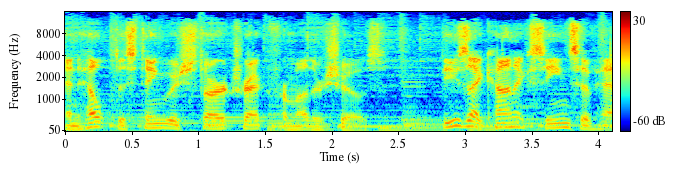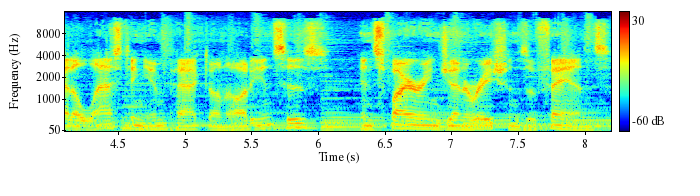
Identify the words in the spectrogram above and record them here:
and helped distinguish Star Trek from other shows. These iconic scenes have had a lasting impact on audiences, inspiring generations of fans,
